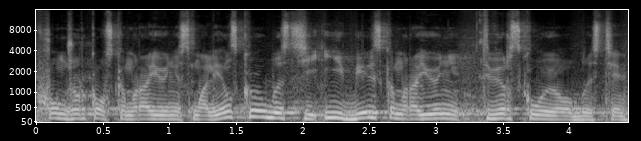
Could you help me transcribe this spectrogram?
в Хомжурковском районе Смоленской области и в Бельском районе Тверской области.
